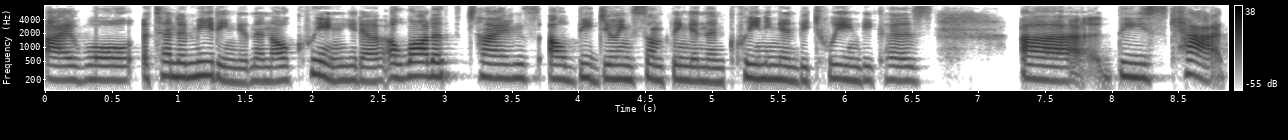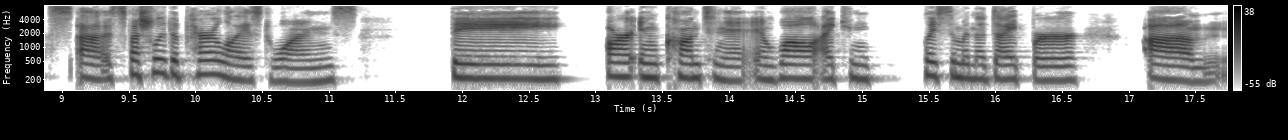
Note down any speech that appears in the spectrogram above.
I will attend a meeting and then I'll clean. You know, a lot of times I'll be doing something and then cleaning in between because uh, these cats, uh, especially the paralyzed ones, they are incontinent. And while I can place them in a diaper, um,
